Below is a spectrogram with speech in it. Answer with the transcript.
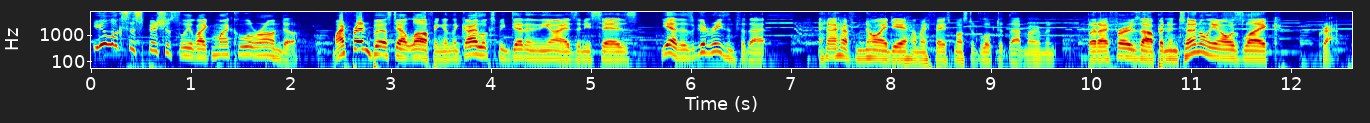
You look suspiciously like Michael Aranda. My friend burst out laughing and the guy looks me dead in the eyes and he says, Yeah, there's a good reason for that. And I have no idea how my face must have looked at that moment. But I froze up and internally I was like, Crap.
